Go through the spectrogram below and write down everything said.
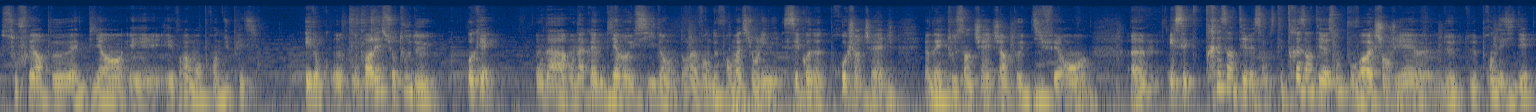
souffler un peu, être bien et, vraiment prendre du plaisir. Et donc on, parlait surtout de, ok, on a, quand même bien réussi dans, la vente de formation en ligne. C'est quoi notre prochain challenge? Et on avait tous un challenge un peu différent. Hein. Euh, et c'était très intéressant. C'était très intéressant de pouvoir échanger, euh, de, prendre des idées.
